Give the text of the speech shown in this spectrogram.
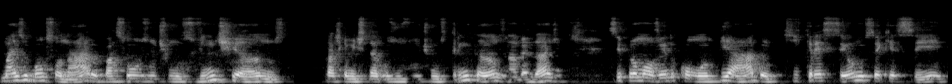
Mas o Bolsonaro passou os últimos 20 anos, praticamente né, os últimos 30 anos, na verdade, se promovendo como uma piada que cresceu no CQC,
